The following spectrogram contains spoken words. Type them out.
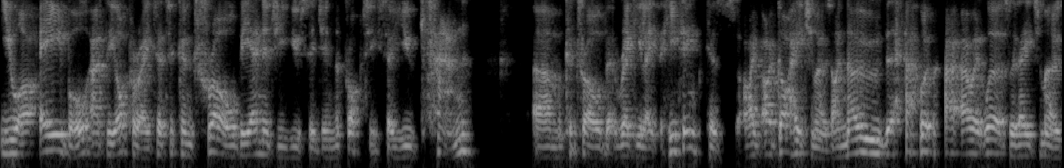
you are able, as the operator, to control the energy usage in the property. So you can um, control that regulate the heating because I've, I've, got HMOs. I know the, how, it, how it works with HMOs.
